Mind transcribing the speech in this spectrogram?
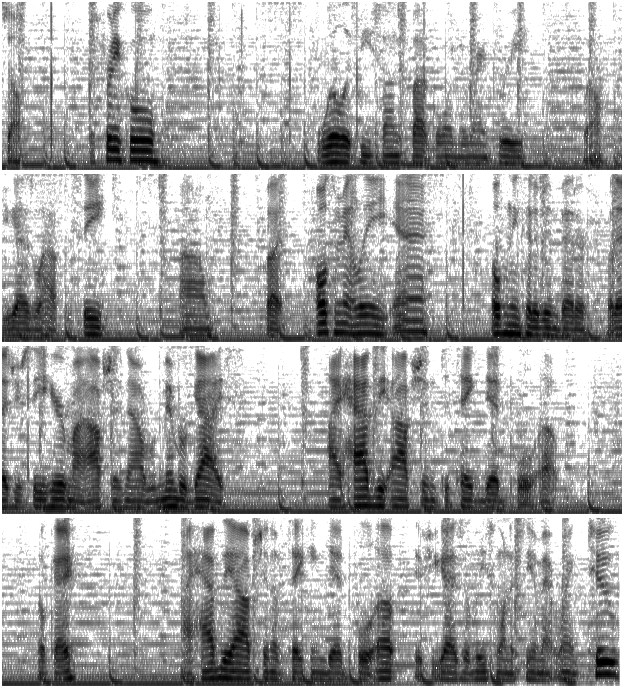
So it's pretty cool. Will it be Sunspot going to rank three? Well, you guys will have to see. Um, but ultimately, eh, opening could have been better. But as you see here, my options now. Remember, guys, I have the option to take Deadpool up. Okay. I have the option of taking Deadpool up if you guys at least want to see him at rank 2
